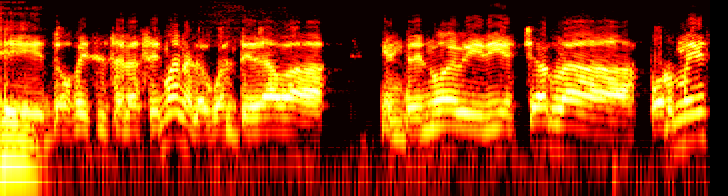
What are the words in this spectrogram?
eh, dos veces a la semana, lo cual te daba entre nueve y diez charlas por mes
